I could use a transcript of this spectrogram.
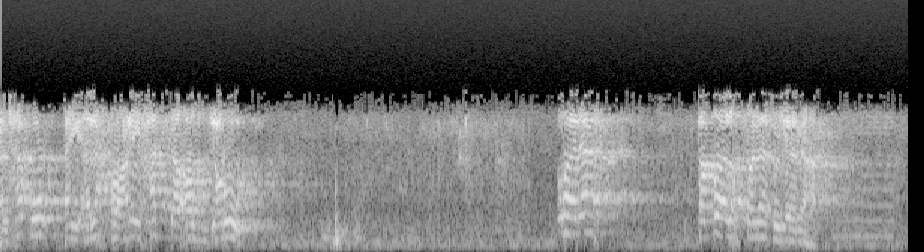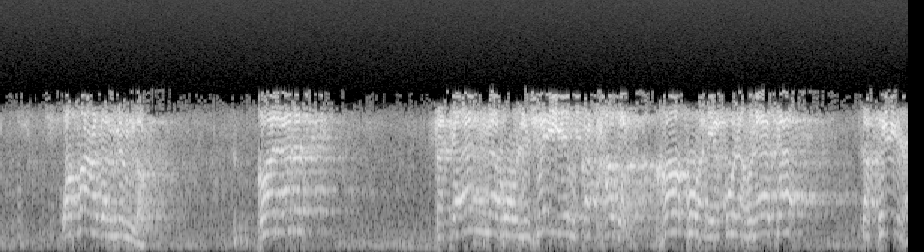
ألحقوا أي ألحوا عليه حتى أضجروه قال فقال الصلاة جامعة. وصعد المنبر. قال أنس فكأنه لشيء قد حضر. خافوا أن يكون هناك تقريع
